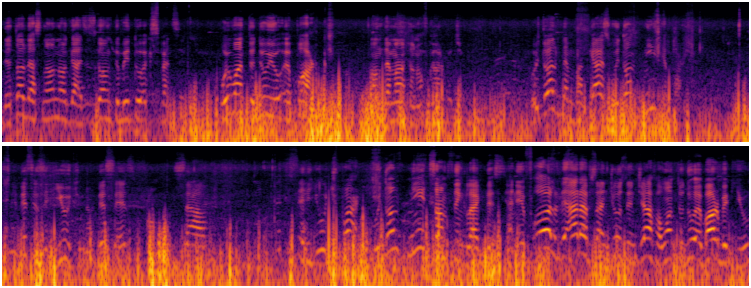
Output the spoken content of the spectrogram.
They told us, no, no, guys, it's going to be too expensive. We want to do you a park on the mountain of garbage. We told them, but guys, we don't need a park. And this is huge, you know, this is from south. This is a huge park. We don't need something like this. And if all the Arabs and Jews in Jaffa want to do a barbecue,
